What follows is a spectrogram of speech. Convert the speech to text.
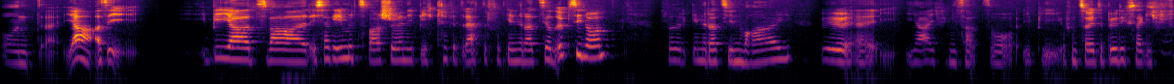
Und äh, ja, also ich, ich bin ja zwar, ich sage immer zwar schön, ich bin kein Vertreter von Generation Y, von der Generation Y, weil äh, ja, ich finde es halt so, ich bin auf dem zweiten Bildung, sage ich,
